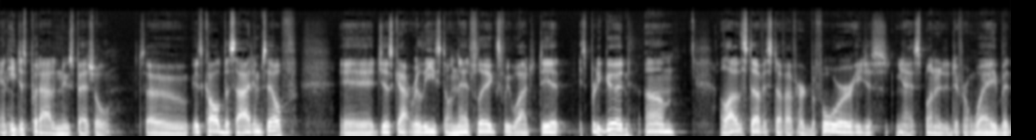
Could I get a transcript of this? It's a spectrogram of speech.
and he just put out a new special. So it's called Beside Himself. It just got released on Netflix. We watched it. It's pretty good. Um, a lot of the stuff is stuff I've heard before. He just you know spun it a different way, but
